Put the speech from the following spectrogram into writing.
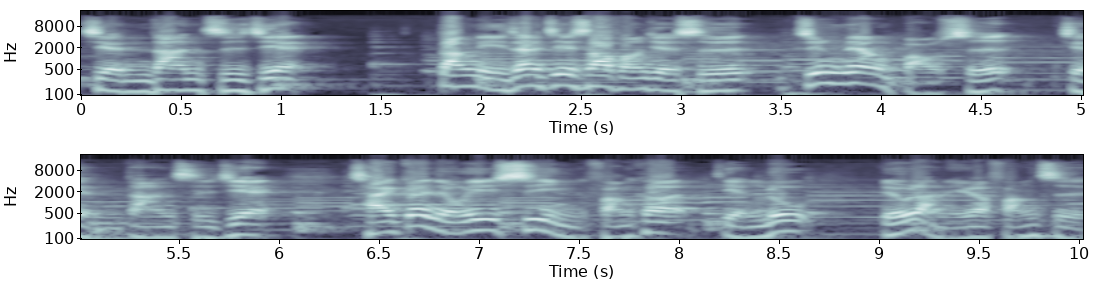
简单直接。当你在介绍房间时，尽量保持简单直接，才更容易吸引房客点入。浏览你的房子，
